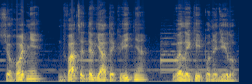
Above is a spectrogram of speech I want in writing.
Сьогодні 29 квітня, Великий понеділок.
